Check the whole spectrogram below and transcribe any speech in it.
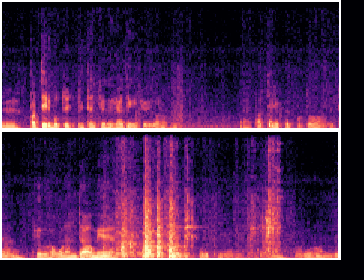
예, 배터리부터 일단 제거해야 되겠죠, 이거는. 예, 배터리 팩부터 일단 제거하고 난 다음에 그렇게 해야 되겠죠. 이거는 이제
